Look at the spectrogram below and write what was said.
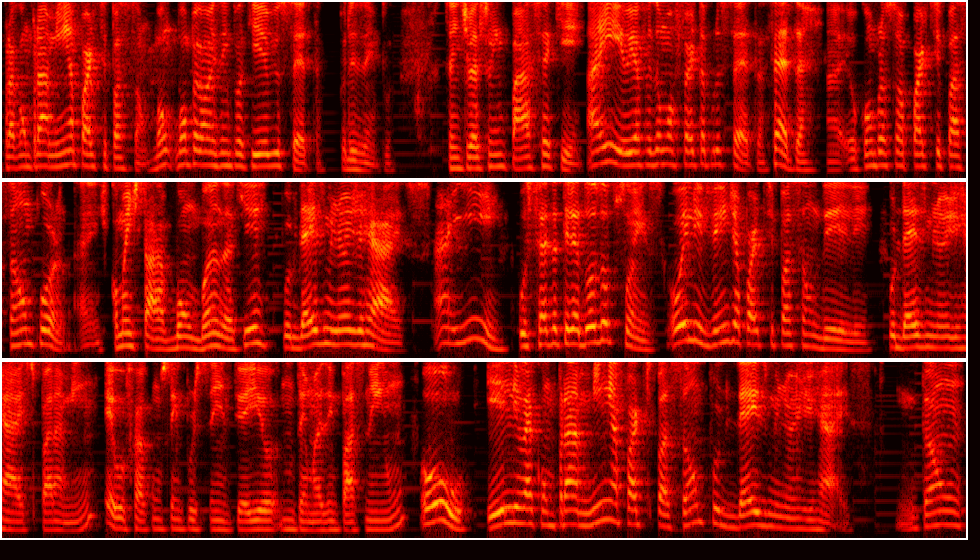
para comprar a minha participação. Vamos, vamos pegar um exemplo aqui, eu e o Seta, por exemplo se a gente tivesse um impasse aqui. Aí eu ia fazer uma oferta pro Seta. Seta, ah, eu compro a sua participação por, a gente, como a gente tá bombando aqui, por 10 milhões de reais. Aí o Seta teria duas opções. Ou ele vende a participação dele por 10 milhões de reais para mim, eu vou ficar com 100% e aí eu não tenho mais impasse nenhum. Ou ele vai comprar a minha participação por 10 milhões de reais. Então,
